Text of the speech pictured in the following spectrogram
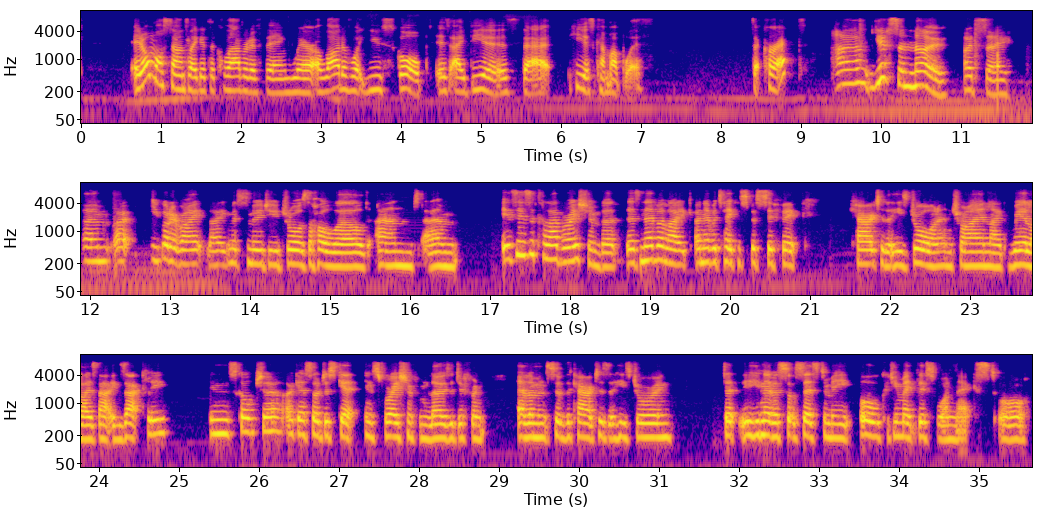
it almost sounds like it's a collaborative thing where a lot of what you sculpt is ideas that he has come up with. Is that correct? Um, yes and no, I'd say. Um, right, you got it right. Like Mr. Muju draws the whole world, and um, it is a collaboration. But there's never like I never take a specific character that he's drawn and try and like realize that exactly in sculpture. I guess I'll just get inspiration from loads of different elements of the characters that he's drawing. He never sort of says to me, "Oh, could you make this one next?" Or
